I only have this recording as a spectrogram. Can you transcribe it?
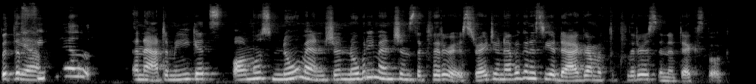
but the Yeah. female anatomy gets almost no mention. Nobody mentions the clitoris, right? You're never going to see a diagram of the clitoris in a textbook.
